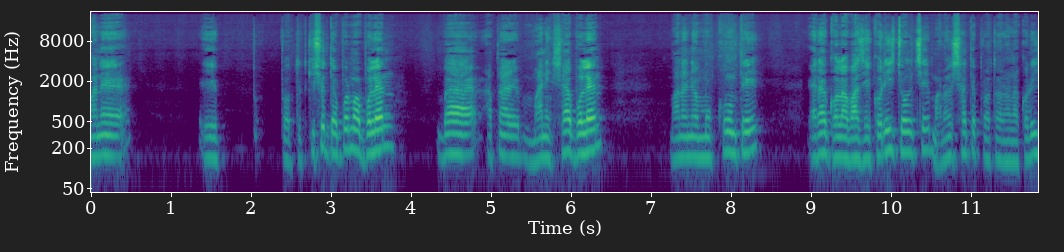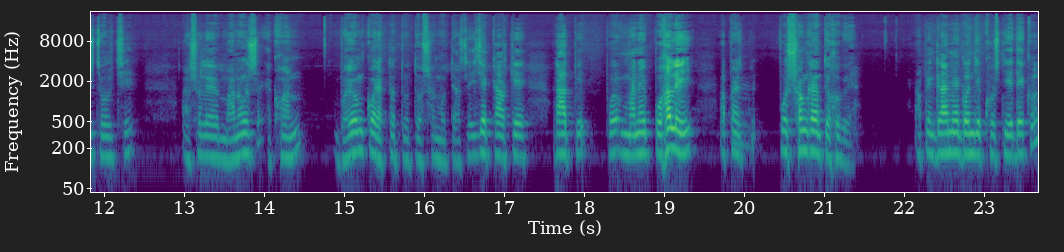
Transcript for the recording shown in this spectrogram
মানে এই প্রদ্যুৎ কিশোর দেববর্মা বলেন বা আপনার মানিক শাহ বলেন, মাননীয় মুখ্যমন্ত্রী এরা গলাবাজি করেই চলছে, মানুষের সাথে প্রতারণা করেই চলছে। আসলে মানুষ এখন ভয়ঙ্কর একটা দুর্দশার মধ্যে আছে। এই যে কালকে রাত মানে পোহালেই আপনার পৌষ সংক্রান্তি হবে। আপনি গ্রামে গঞ্জে খোঁজ নিয়ে দেখুন,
